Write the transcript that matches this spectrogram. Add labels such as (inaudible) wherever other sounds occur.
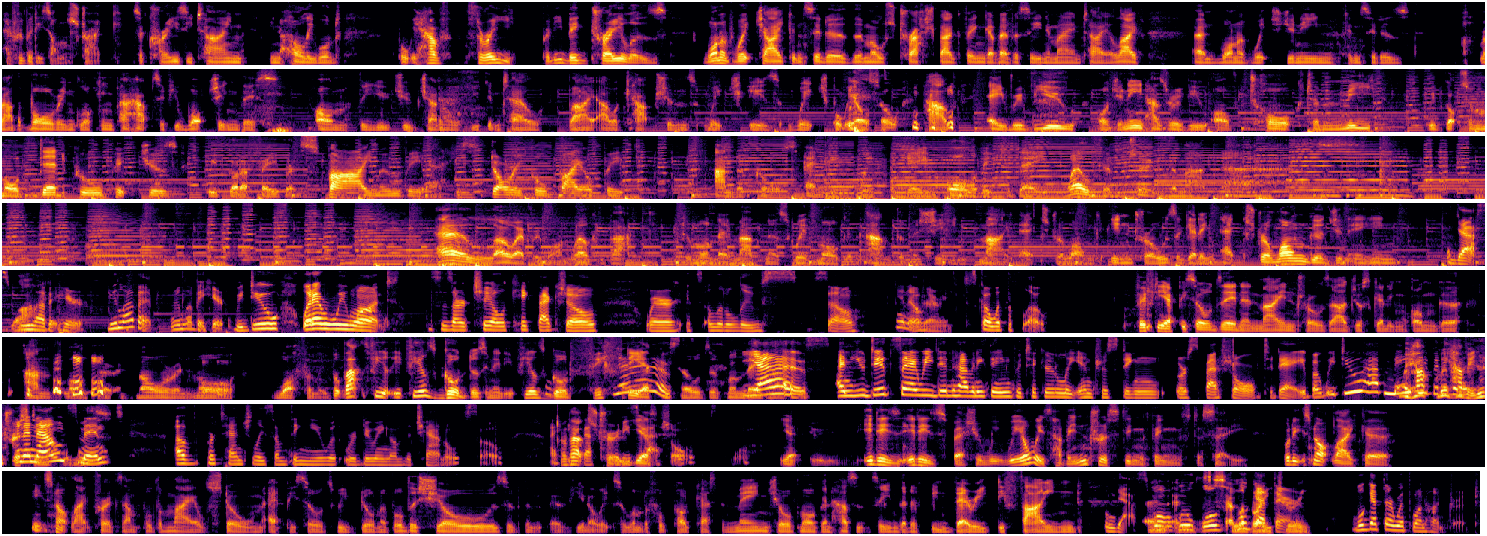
Everybody's on strike. It's a crazy time in Hollywood. But we have three pretty big trailers, one of which I consider the most trash bag thing I've ever seen in my entire life, and one of which Jeannine considers rather boring looking. Perhaps if you're watching this on the YouTube channel, you can tell by our captions which is which. But we (laughs) also have a review, or Jeannine has a review of Talk to Me. We've got some more Deadpool pictures. We've got a favourite spy movie, a historical biopic, and of course, ending with the game. All of it today. Welcome to the Madness. Hello, everyone. Welcome back to Monday Madness with Morgan and the Machine. My extra long intros are getting extra longer, Jeannine. Yes, Why? we love it here. We love it. We love it here. We do whatever we want. This is our chill kickback show where it's a little loose. So, you know, Very. just go with the flow. 50 episodes in, and my intros are just getting longer and (laughs) longer and more and more waffly. But that feel it feels good, doesn't it? It feels mm. good. 50 yes. episodes of Monday. Yes. And you did say we didn't have anything particularly interesting or special today, but we do have maybe we have, we have an, an announcement things. of potentially something new what we're doing on the channel. So I oh, think oh, that's, that's true. Pretty yes. special. Yeah, it is. It is special. We we always have interesting things to say, but it's not like a it's not like, for example, the milestone episodes we've done of other shows of the of you know, it's a wonderful podcast. The main show of Morgan hasn't seen that have been very defined. Yes, and, we'll, we'll, we'll, we'll get there. We'll get there with 100.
